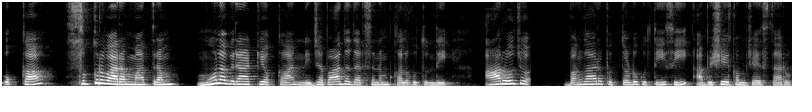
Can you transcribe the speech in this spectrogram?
ఒక్క శుక్రవారం మాత్రం మూల విరాట్ యొక్క నిజపాద దర్శనం కలుగుతుంది. ఆ రోజు బంగారపు తొడుగు తీసి అభిషేకం చేస్తారు.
